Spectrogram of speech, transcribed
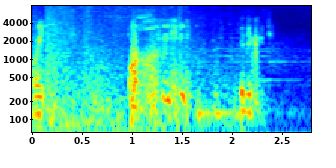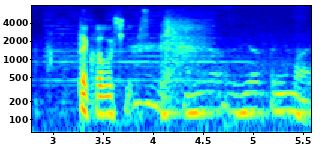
Ой. Так получилось. Я, я понимаю.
